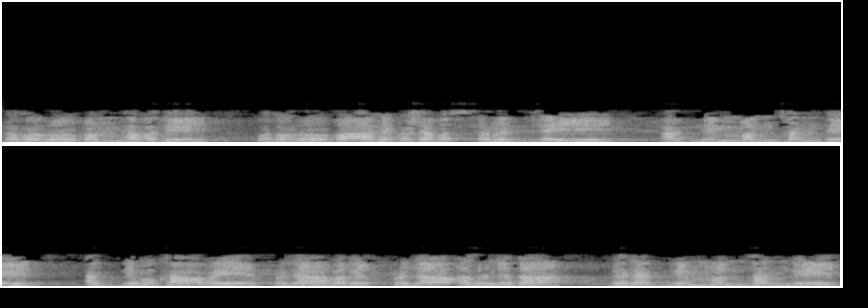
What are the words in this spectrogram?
बहुरूपम् भवति। बहुरूपा हि पशवः समृद्ध्यै। अग्निम् मन्थन्ते। अग्निमुखा वै प्रजापतिः प्रजा असृजत। यदग्निम् मन्थन्ते।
